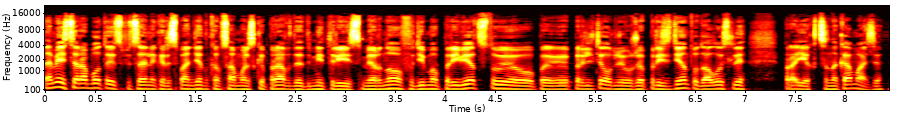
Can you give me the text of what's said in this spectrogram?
На месте работает специальный корреспондент «Комсомольской правды» Дмитрий Смирнов. Дима, приветствую. Прилетел ли уже президент? Удалось ли проехаться на КАМАЗе?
